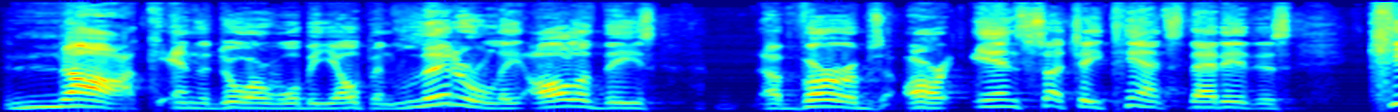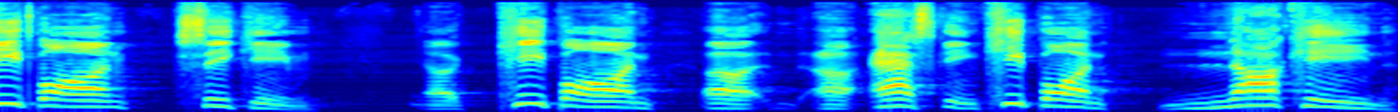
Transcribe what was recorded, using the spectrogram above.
Knock and the door will be open. Literally, all of these uh, verbs are in such a tense that it is keep on seeking, uh, keep on uh, uh asking, keep on knocking,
